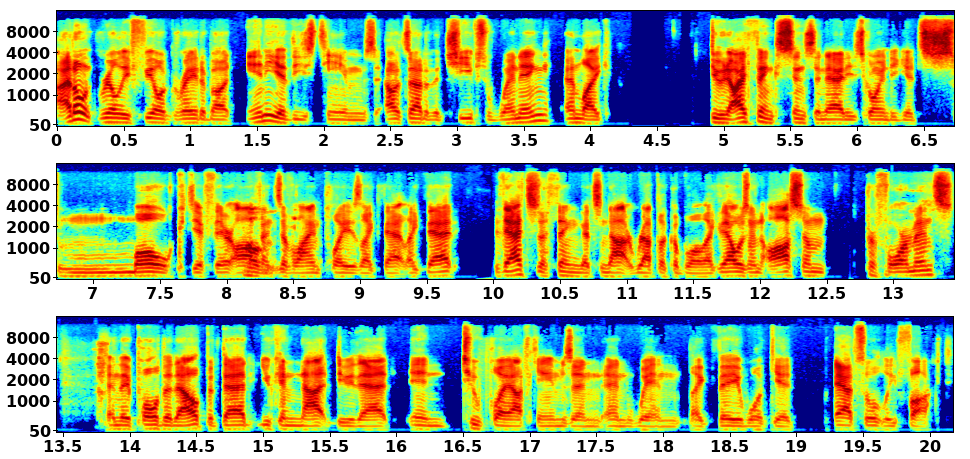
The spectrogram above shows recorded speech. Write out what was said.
I don't really feel great about any of these teams outside of the Chiefs winning. And like, dude, I think Cincinnati's going to get smoked if their Oh, offensive line plays like that. Like that, that's the thing that's not replicable. Like that was an awesome performance and they pulled it out, but that you cannot do that in two playoff games and and win. Like they will get absolutely fucked.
